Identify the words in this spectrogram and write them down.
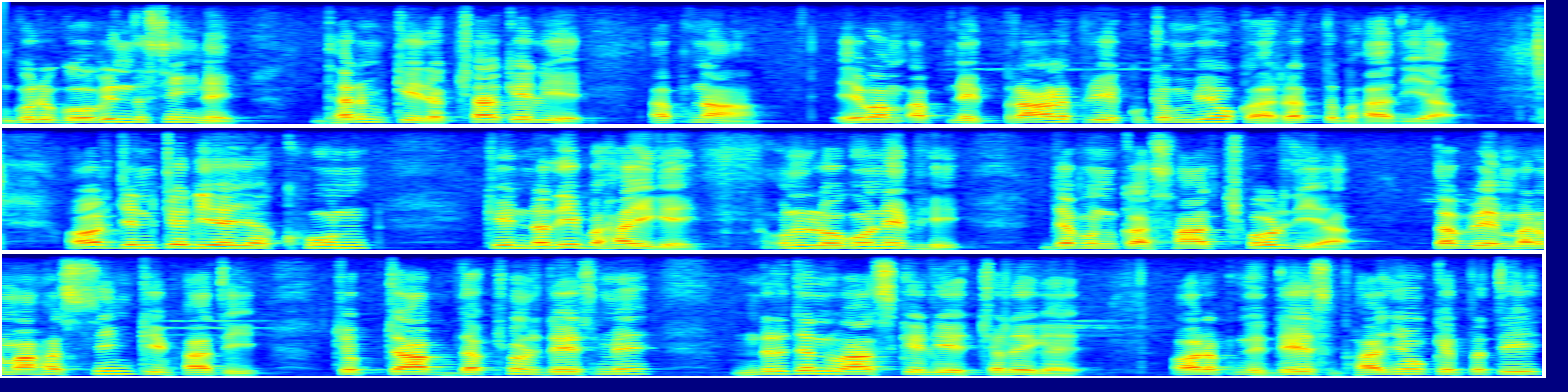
गुरु गोविंद सिंह ने धर्म की रक्षा के लिए अपना एवं अपने प्राण प्रिय कुटुंबियों का रक्त बहा दिया। और जिनके लिए यह खून की नदी बहाई गई, उन लोगों ने भी जब उनका साथ छोड़ दिया, तब वे मरमाहत सिंह की भांति चुपचाप दक्षिण देश में निर्जनवास के लिए चले गए और अपने देश भाइयों के प्रति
